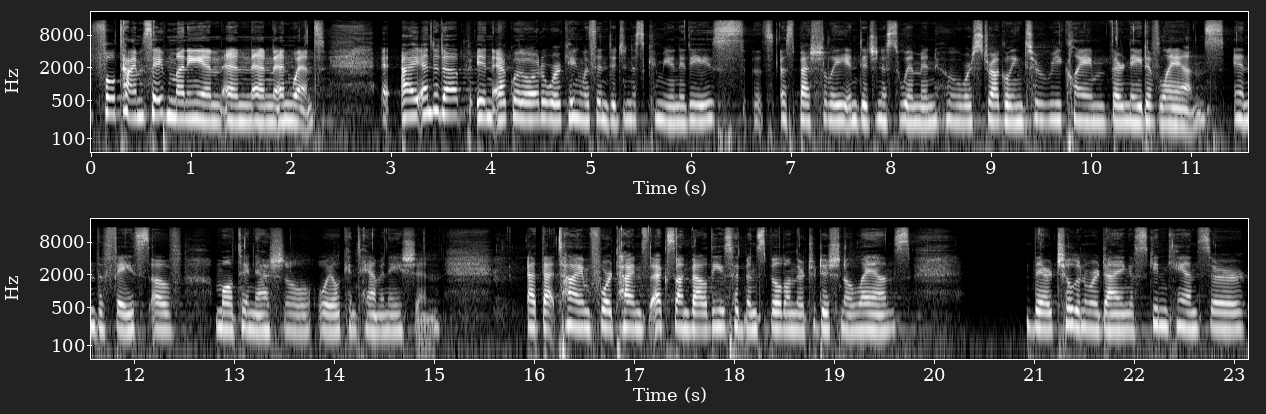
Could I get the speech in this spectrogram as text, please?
full time, saved money, and, and, and, and went. I ended up in Ecuador working with indigenous communities, especially indigenous women who were struggling to reclaim their native lands in the face of multinational oil contamination. At that time, four times Exxon Valdez had been spilled on their traditional lands. Their children were dying of skin cancer,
